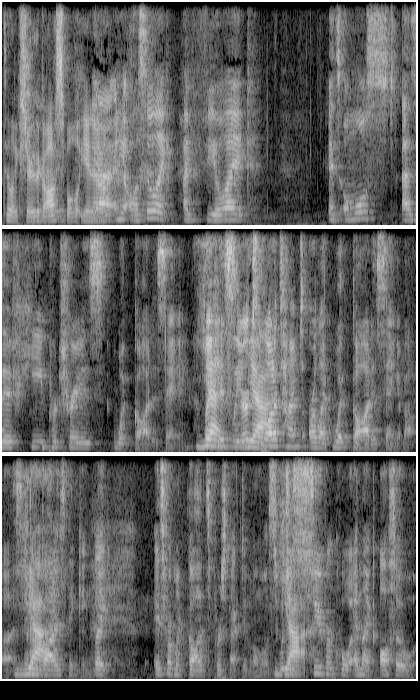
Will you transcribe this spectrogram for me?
to like share, Share the gospel, you know. Yeah, and he also like I feel like it's almost as if he portrays what God is saying. Yes, like his lyrics yeah. a lot of times are like what God is saying about us and Yeah. what God is thinking. Like it's from like God's perspective almost, which Yeah. is super cool and like also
